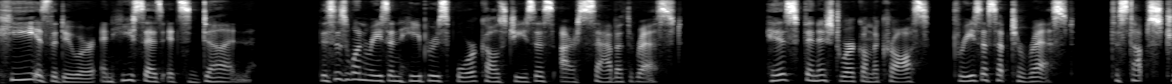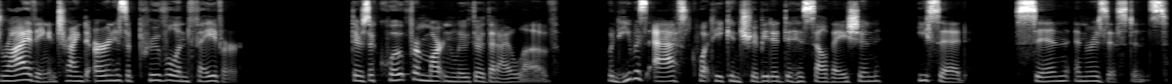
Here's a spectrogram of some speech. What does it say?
He is the doer, and he says it's done. This is one reason Hebrews 4 calls Jesus our Sabbath rest. His finished work on the cross frees us up to rest, to stop striving and trying to earn his approval and favor. There's a quote from Martin Luther that I love. When he was asked what he contributed to his salvation, he said, Sin and resistance.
